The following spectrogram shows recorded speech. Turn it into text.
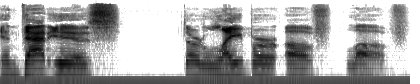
and that is their labor of love.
